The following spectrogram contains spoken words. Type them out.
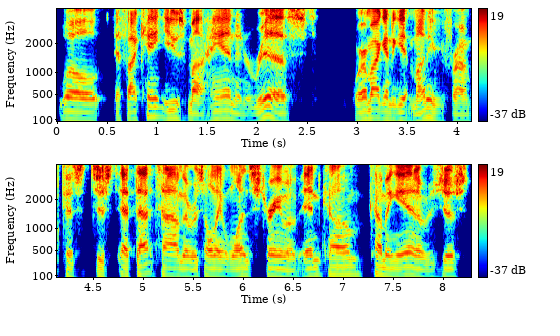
well, if I can't use my hand and wrist, where am I going to get money from? Because just at that time, there was only one stream of income coming in. It was just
